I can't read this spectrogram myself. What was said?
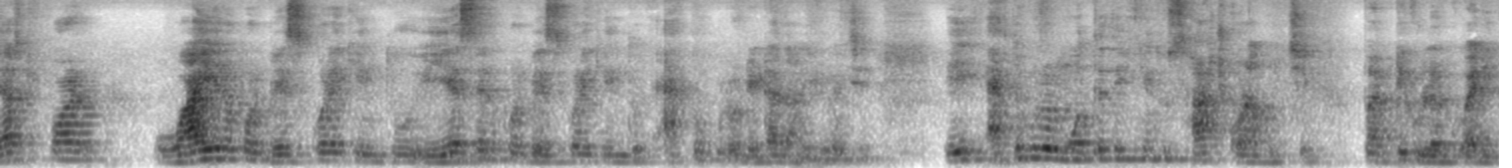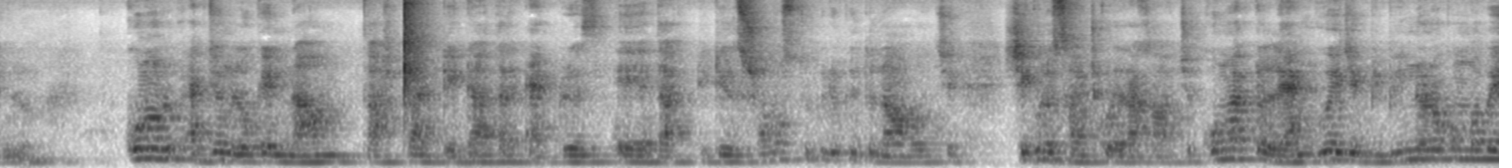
জাস্ট ফর ওয়াই ওপর বেস করে কিন্তু ইএস এর উপর বেস করে কিন্তু এতগুলো ডেটা দাঁড়িয়ে রয়েছে। এই এতগুলোর মধ্যে থেকে কিন্তু সার্চ করা হচ্ছে পার্টিকুলার কোয়ারিগুলো কোনো একজন লোকের নাম, তার তার ডেটা তার অ্যাড্রেস তার ডিটেলস সমস্ত কিছু কিন্তু নেওয়া হচ্ছে, সেগুলো সার্চ করে রাখা হচ্ছে। কোনো একটা ল্যাঙ্গুয়েজে বিভিন্ন রকমভাবে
